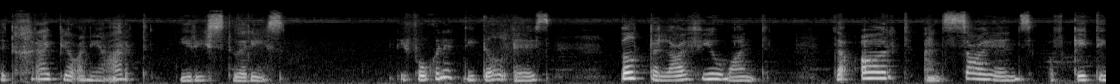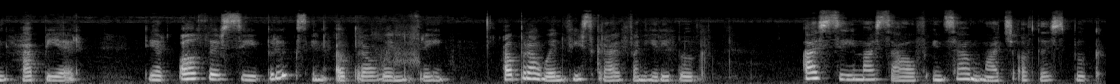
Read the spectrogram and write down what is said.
Dit gryp jou aan die hart hierdie stories. Die volgende titel is Build the life you want The Art and Science of Getting Happier deur Arthur C. Brooks en Oprah Winfrey. Oprah Winfrey skryf van hierdie boek. I see myself in so much of this book.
